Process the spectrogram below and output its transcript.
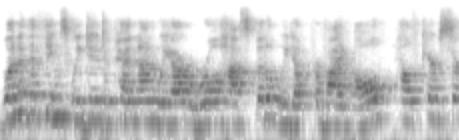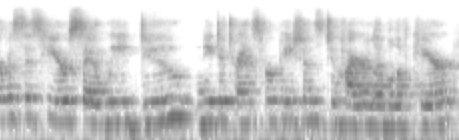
One of the things we do depend on, we are a rural hospital. We don't provide all healthcare services here, so we do need to transfer patients to higher level of care.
